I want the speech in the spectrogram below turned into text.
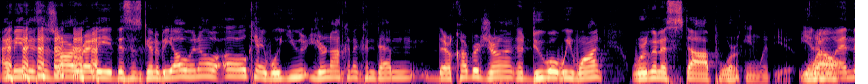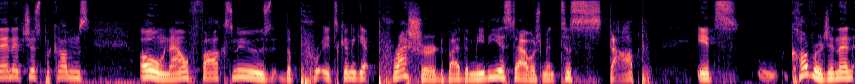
I mean, this is already this is going to be oh and oh oh okay. Well, you you're not going to condemn their coverage. You're not going to do what we want. We're going to stop working with you. You know, and then it just becomes. Oh, now Fox News, the pr- it's going to get pressured by the media establishment to stop its coverage, and then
